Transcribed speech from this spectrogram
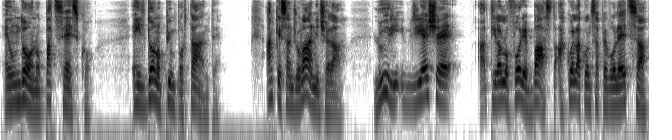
È un dono pazzesco. È il dono più importante. Anche San Giovanni ce l'ha. Lui ri- riesce a tirarlo fuori e basta, ha quella consapevolezza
